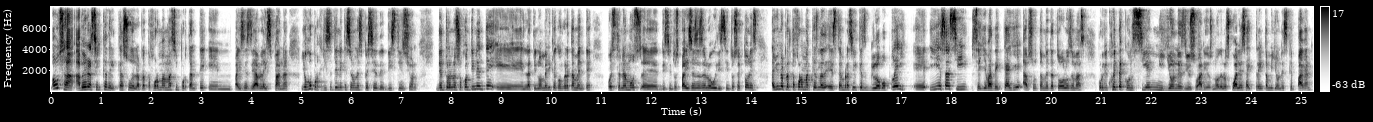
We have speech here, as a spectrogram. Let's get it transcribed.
Vamos a, ver acerca del caso de la plataforma más importante en países de habla hispana. Y ojo, porque aquí se tiene que hacer una especie de distinción. Dentro de nuestro continente, eh, en Latinoamérica concretamente, pues tenemos eh, distintos países, desde luego, y distintos sectores. Hay una plataforma que es la, está en Brasil, que es Globoplay. Eh, y esa sí se lleva de calle absolutamente a todos los demás, porque cuenta con 100 millones de usuarios, ¿no? De los cuales hay 30 millones que pagan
